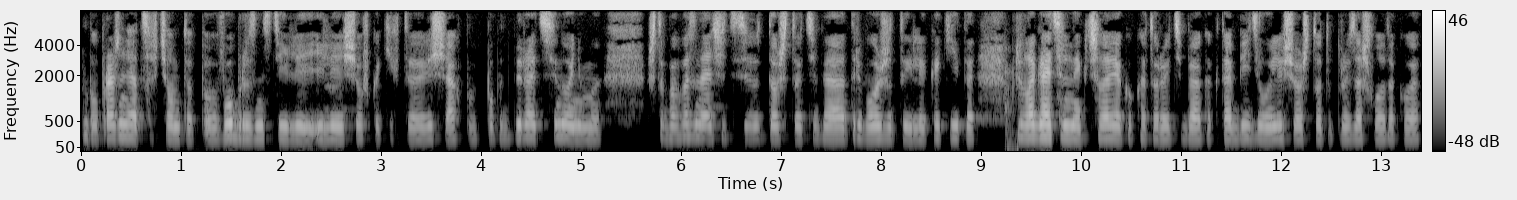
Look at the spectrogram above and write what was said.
поупражняться в чем-то, в образности или, или еще в каких-то вещах, по- подбирать синонимы, чтобы обозначить э, то, что тебя тревожит, или какие-то прилагательные к человеку, который тебя как-то обидел, или еще что-то произошло такое.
